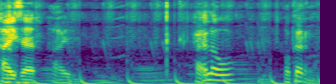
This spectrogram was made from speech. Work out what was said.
ஹாய் சார் ஹாய் ஹலோ உட்காருங்க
